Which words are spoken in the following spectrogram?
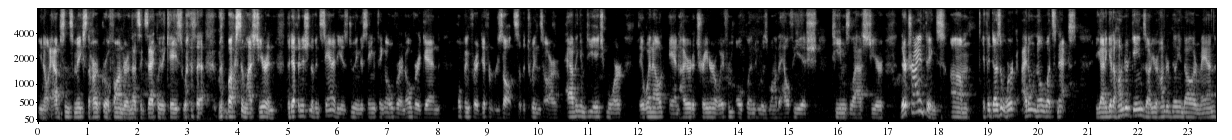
you know, absence makes the heart grow fonder, and that's exactly the case with uh, with Buxton last year. And the definition of insanity is doing the same thing over and over again, hoping for a different result. So the Twins are having him DH more. They went out and hired a trainer away from Oakland, who was one of the healthy-ish teams last year. They're trying things. Um, if it doesn't work, I don't know what's next. You got to get 100 games out of your $100 million man.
